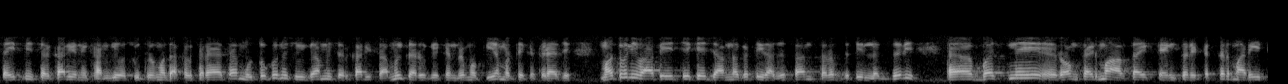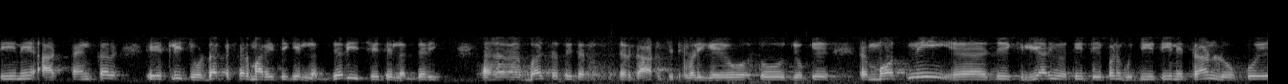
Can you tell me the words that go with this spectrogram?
સહિતની સરકારી અને ખાનગી હોસ્પિટલમાં દાખલ કરાયા હતા. મૃતકોને સુઈગામની સરકારી સામૂહિક આરોગ્ય કેન્દ્રમાં પીએમ અર્થે ખસેડાયા છે. મહત્વની વાત એ છે કે જામનગરથી રાજસ્થાન તરફ જતી લક્ઝરી બસને રોંગ સાઈડમાં આવતા એક ટેન્કરે ટક્કર મારી હતી અને આ ટેન્કર એટલી જોરદાર ટક્કર મારી હતી કે લક્ઝરી છે તે લક્ઝરી બસ હતી તેનું ઘાટ છે વળી ગયો હતો. જો કે મોતની જે ક્લિયારીઓ હતી, તે પણ ગુજરી હતી અને ત્રણ લોકોએ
